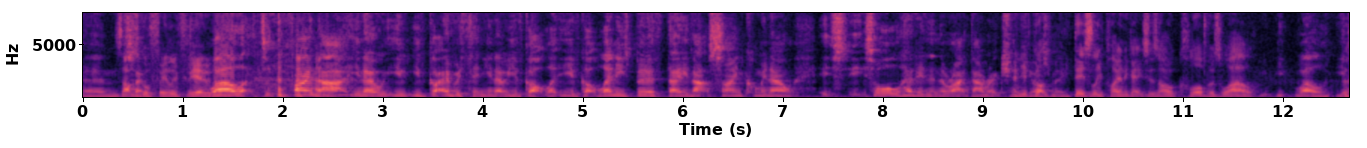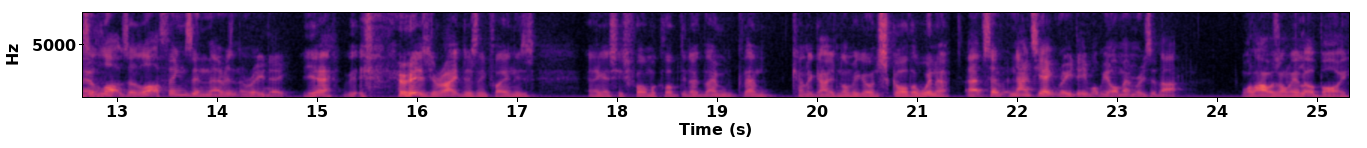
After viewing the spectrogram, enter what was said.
um, Sounds a good feeling for you. well, to, to find that, you know, you, you've got everything. You know, you've got you've got Lenny's birthday, that sign coming out. It's it's all headed in the right direction. and you've you got ask me. Disley playing against his old club as well. Y- Well, you There's know, a lot. There's a lot of things in there, isn't there, Reedy? Yeah, there is. You're right. Disley playing his against his former club. You know, them them kind of guys normally go and score the winner. Uh, so 98, Reedy. What were your memories of that? Well, I was only a little boy.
